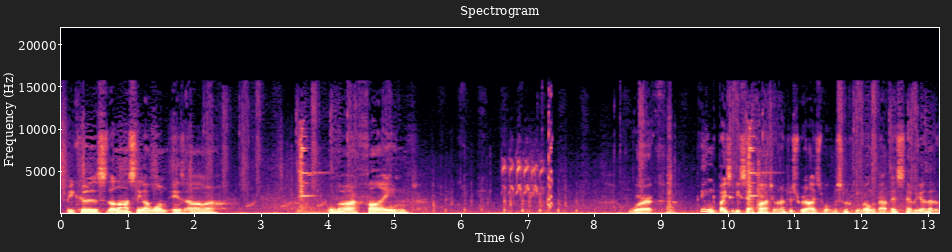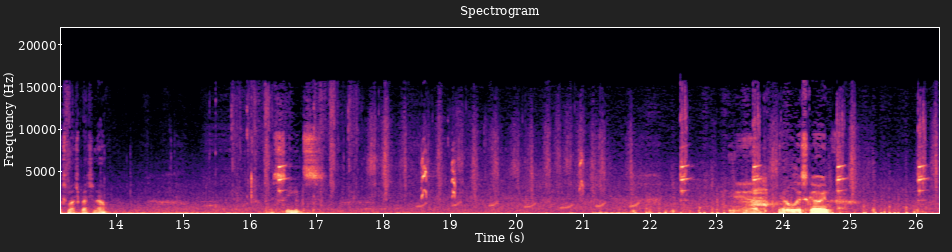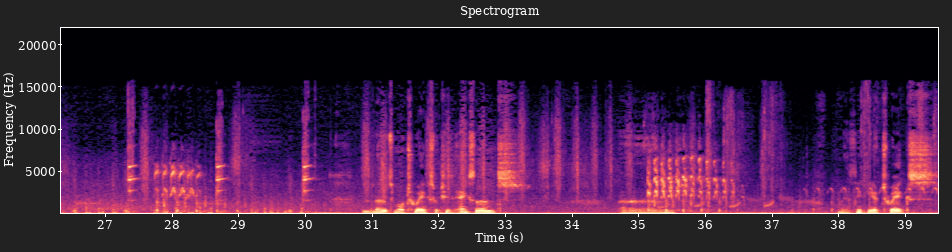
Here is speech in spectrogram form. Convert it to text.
Because the last thing I want is our all our fine work being basically set fire to and I just realised what was looking wrong about this. There we go, that looks much better now. The seeds Get all this going. Loads more twigs, which is excellent. Um, thinking of twigs.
